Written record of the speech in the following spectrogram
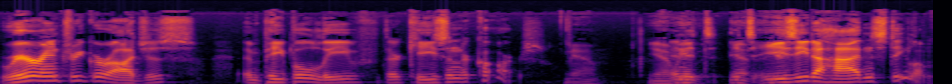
rear entry garages and people leave their keys in their cars, Yeah, yeah. and we- it's it's you- easy to hide and steal them.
